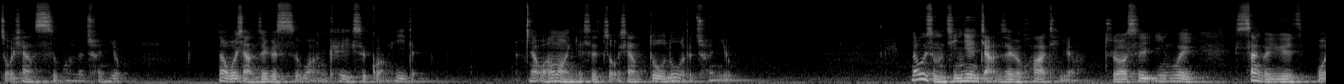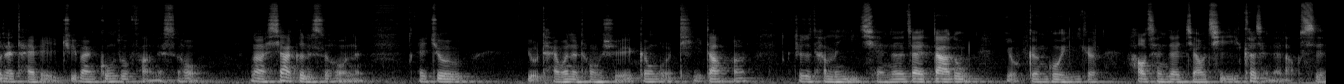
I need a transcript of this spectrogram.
走向死亡的存有。那我想这个死亡可以是广义的，那往往也是走向堕落的存有。那为什么今天讲这个话题啊？主要是因为。上个月我在台北举办工作坊的时候，那下课的时候呢，哎，就有台湾的同学跟我提到啊，就是他们以前呢在大陆有跟过一个号称在教奇迹课程的老师，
